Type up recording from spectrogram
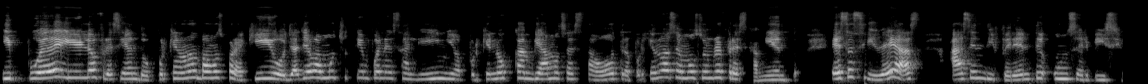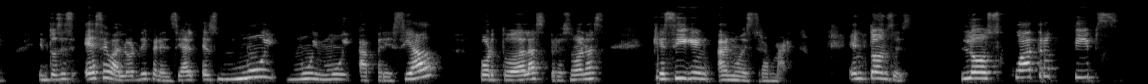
y puede irle ofreciendo, ¿por qué no nos vamos por aquí? O ya lleva mucho tiempo en esa línea, ¿por qué no cambiamos a esta otra? ¿Por qué no hacemos un refrescamiento? Esas ideas hacen diferente un servicio. Entonces, ese valor diferencial es muy, muy, muy apreciado por todas las personas que siguen a nuestra marca. Entonces, los cuatro tips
